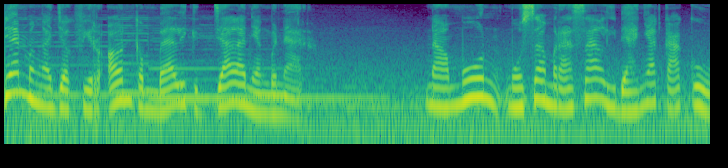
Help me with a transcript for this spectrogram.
dan mengajak Firaun kembali ke jalan yang benar. Namun Musa merasa lidahnya kaku,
